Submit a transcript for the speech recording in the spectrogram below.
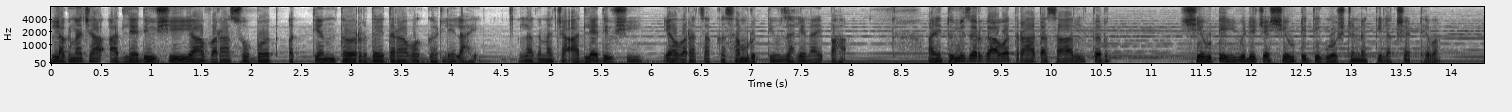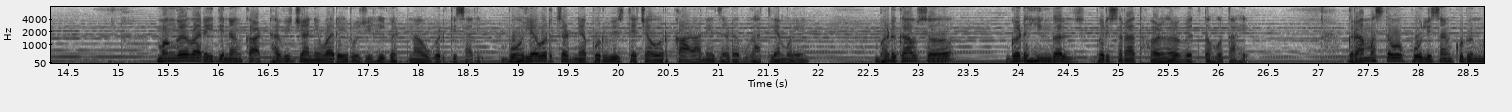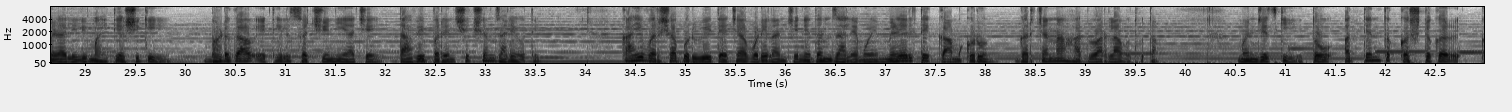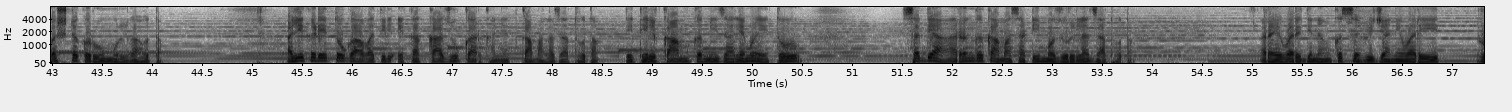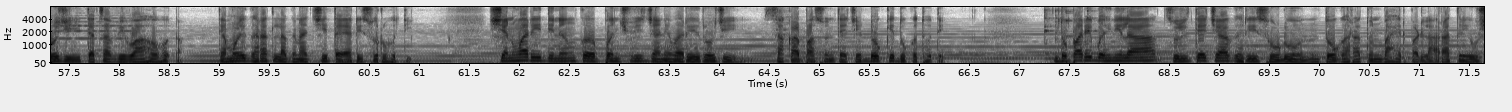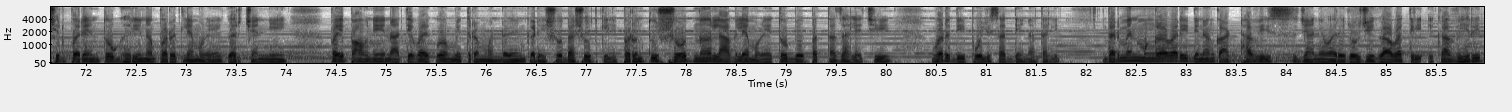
लग्नाच्या आदल्या दिवशी या वरासोबत अत्यंत हृदयद्रावक घडलेलं आहे. लग्नाच्या आदल्या दिवशी या वराचा कसा मृत्यू झालेला आहे पहा. आणि तुम्ही जर गावात राहत असाल तर शेवटी व्हिडिओच्या शेवटी ती गोष्ट नक्की लक्षात ठेवा. मंगळवारी दिनांक अठ्ठावीस जानेवारी रोजी ही घटना उघडकीस आली. बोहल्यावर चढण्यापूर्वीच त्याच्यावर काळाने झडप घातल्यामुळे भडगावसह गडहिंगल्ज परिसरात हळहळ व्यक्त होत आहे. ग्रामस्थ व पोलिसांकडून मिळालेली माहिती अशी की भडगाव येथील सचिन याचे दहावीपर्यंत शिक्षण झाले होते. काही वर्षापूर्वी त्याच्या वडिलांचे निधन झाल्यामुळे मिळेल ते काम करून घरच्यांना हातभार लावत होता. म्हणजेच की तो अत्यंत कष्टकर कष्ट करू मुलगा होता. अलीकडे तो गावातील एका काजू कारखान्यात कामाला जात होता. तेथील काम कमी झाल्यामुळे तो सध्या रंगकामासाठी मजुरीला जात होता. रविवारी दिनांक सव्वीस जानेवारी रोजी त्याचा विवाह होता. त्यामुळे घरात लग्नाची तयारी सुरू होती. शनिवारी दिनांक पंचवीस जानेवारी रोजी सकाळपासून त्याचे डोके दुखत होते. दुपारी बहिणीला चुलत्याच्या घरी सोडून तो घरातून बाहेर पडला. रात्री उशीरपर्यंत तो घरी न परतल्यामुळे घरच्यांनी पै पाहुणे नातेवाईक व मित्रमंडळींकडे शोधाशोध केली. परंतु शोध न लागल्यामुळे तो बेपत्ता झाल्याची वर्दी पोलिसात देण्यात आली. दरम्यान मंगळवारी दिनांक अठ्ठावीस जानेवारी रोजी गावातील एका विहिरीत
